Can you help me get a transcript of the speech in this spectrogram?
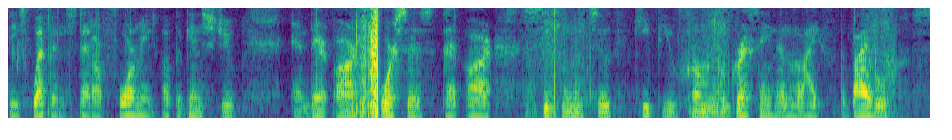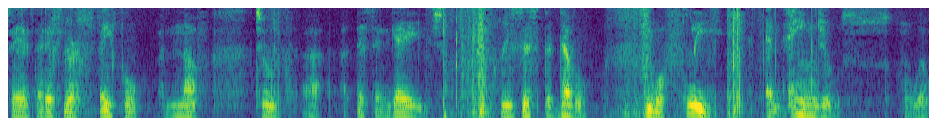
these weapons that are forming up against you, and there are forces that are seeking to keep you from progressing in life. The Bible says that if you're faithful enough to uh, disengage, resist the devil, he will flee and angels will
